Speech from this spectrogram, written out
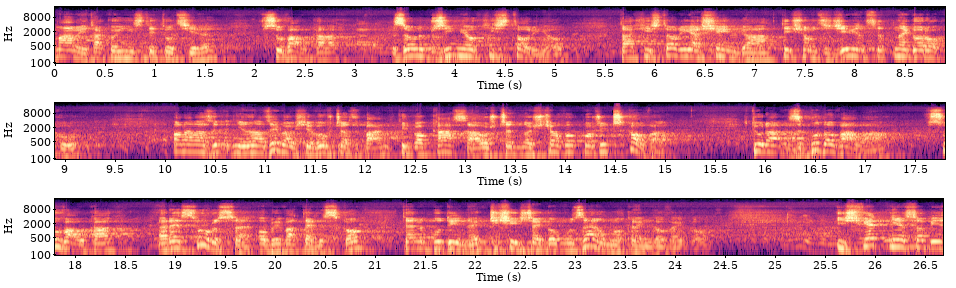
mamy taką instytucję w Suwałkach z olbrzymią historią. Ta historia sięga 1900 roku. Ona nie nazywał się wówczas bank, tylko kasa oszczędnościowo-pożyczkowa, która zbudowała w Suwałkach resursę obywatelsko, ten budynek dzisiejszego Muzeum Okręgowego. I świetnie sobie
